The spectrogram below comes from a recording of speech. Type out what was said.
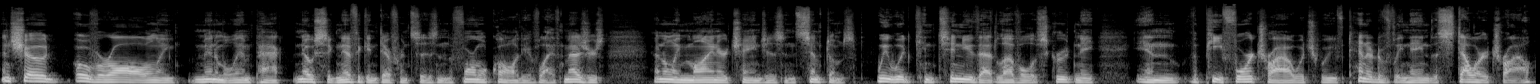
and showed overall only minimal impact, no significant differences in the formal quality of life measures, and only minor changes in symptoms. We would continue that level of scrutiny in the P4 trial, which we've tentatively named the Stellar trial,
